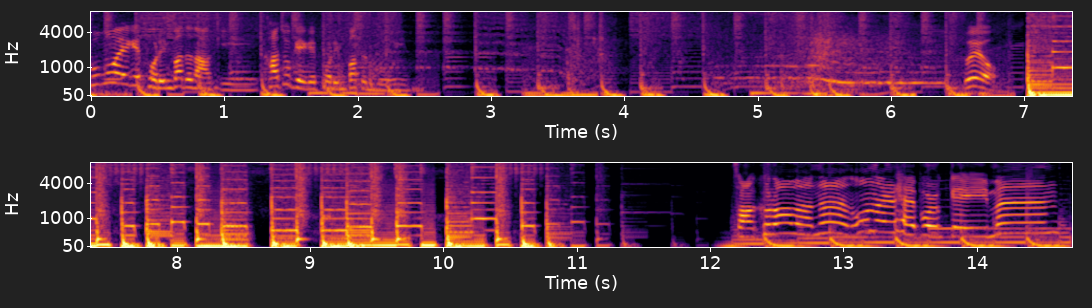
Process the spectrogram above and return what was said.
부모에게 버림받은 아기, 가족에게 버림받은 노인. 왜요? 자 그러면은 오늘 해볼 게임은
